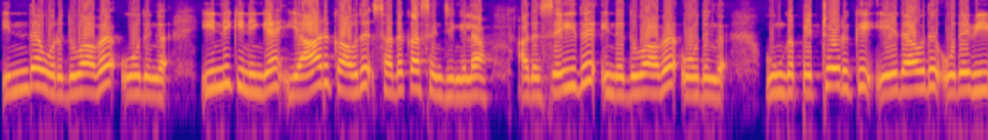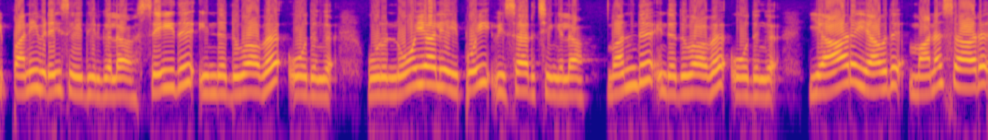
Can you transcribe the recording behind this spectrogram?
இந்த ஒரு துவாவை ஓதுங்க. இன்னைக்கு நீங்கள் யாருக்காவது சதக்கா செஞ்சீங்களா? அதை செய்து இந்த துவாவை ஓதுங்க. உங்கள் பெற்றோருக்கு ஏதாவது உதவி பணிவிடை செய்தீர்களா? செய்து இந்த துவாவை ஓதுங்க. ஒரு நோயாளியை போய் விசாரிச்சிங்களா? வந்து இந்த துவாவை ஓதுங்க. யாரையாவது மனசார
